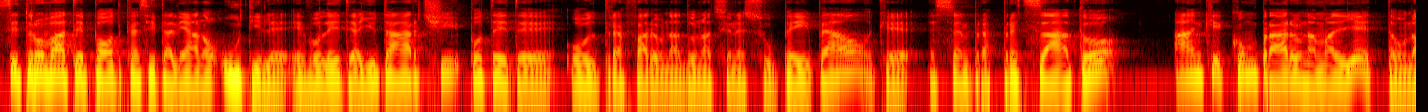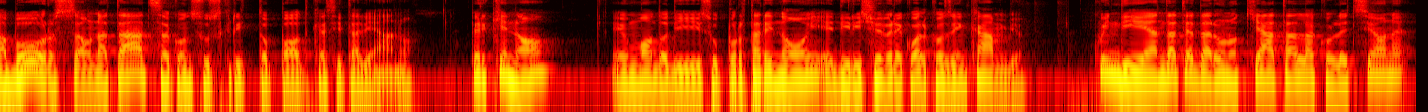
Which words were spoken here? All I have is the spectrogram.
Se trovate podcast italiano utile e volete aiutarci, potete, oltre a fare una donazione su PayPal, che è sempre apprezzato, anche comprare una maglietta, una borsa, una tazza con su scritto podcast italiano. Perché no? è un modo di supportare noi e di ricevere qualcosa in cambio. Quindi andate a dare un'occhiata alla collezione,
